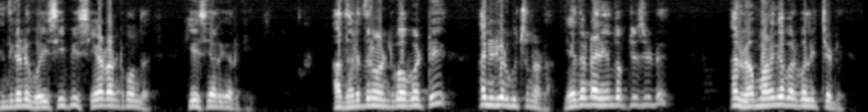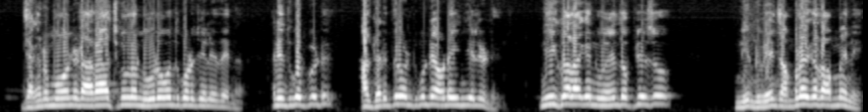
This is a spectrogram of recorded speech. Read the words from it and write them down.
ఎందుకంటే వైసీపీ సీడ అంటుకుంది కేసీఆర్ గారికి. ఆ దరిద్రం అంటుకోబట్టి ఆయన ఇక్కడ కూర్చున్నాడు? లేదంటే ఆయన ఏం తప్పు చేసాడు ఆయన బ్రహ్మాండంగా పరిపాలించాడు. జగన్మోహన్ రెడ్డి అరాచకంలో నూరో వంతు కూడా చేయలేదు ఆయన. అని ఎందుకు కొట్టిపోయాడు ఆ దరిద్రం అంటుకుంటే ఎవడో ఏం చేయలేడు. నీకు అలాగే నువ్వేం తప్పు చేసావు నీ నువ్వేం చంపలేదు కదా అమ్మాయిని?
